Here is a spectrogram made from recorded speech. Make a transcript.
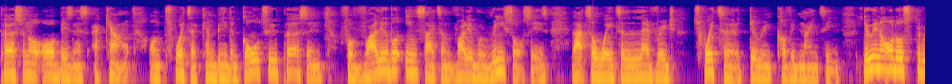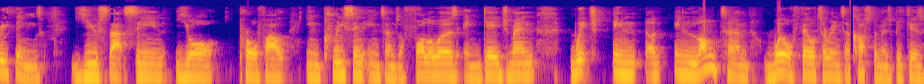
personal or business account on Twitter can be the go to person for valuable insights and valuable resources, that's a way to leverage Twitter during COVID 19. Doing all those three things, you start seeing your profile increasing in terms of followers engagement which in uh, in long term will filter into customers because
